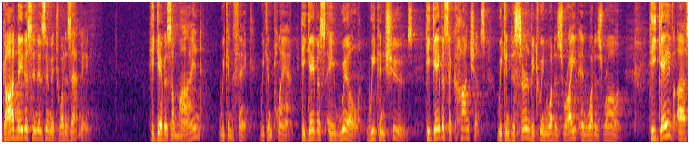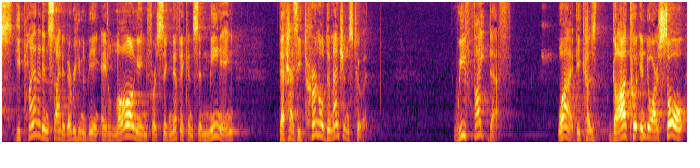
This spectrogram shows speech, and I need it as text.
God made us in his image. What does that mean? He gave us a mind, we can think, we can plan. He gave us a will, we can choose. He gave us a conscience, we can discern between what is right and what is wrong. He gave us, He planted inside of every human being a longing for significance and meaning that has eternal dimensions to it. We fight death. Why? Because God put into our soul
